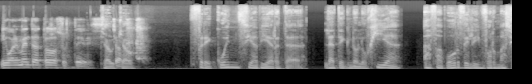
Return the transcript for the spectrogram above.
Igualmente a todos ustedes. Chau, chau. Frecuencia abierta. La tecnología a favor de la información.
